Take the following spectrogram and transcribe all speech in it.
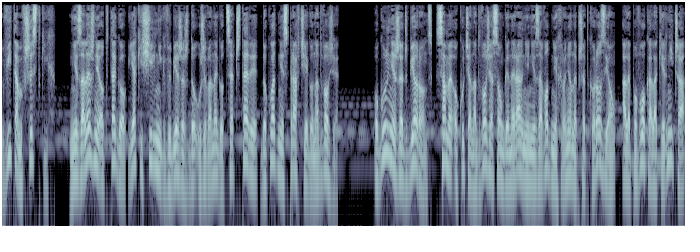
Witam wszystkich. Niezależnie od tego, jaki silnik wybierzesz do używanego C4, dokładnie sprawdź jego nadwozie. Ogólnie rzecz biorąc, same okucia nadwozia są generalnie niezawodnie chronione przed korozją, ale powłoka lakiernicza,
